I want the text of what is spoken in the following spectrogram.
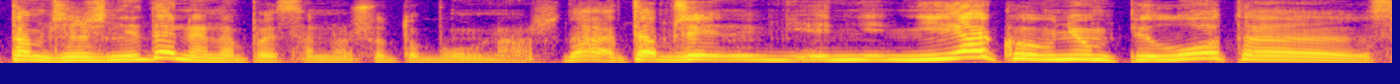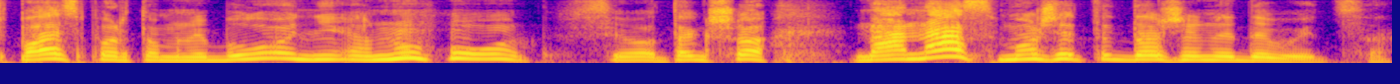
Там же ж ніде не написано, що то був наш. Да? Там же ні- ні- ніякого в ньому пілота з паспортом не було. Ні. Ну от, все. Так що на нас можете навіть не дивитися.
